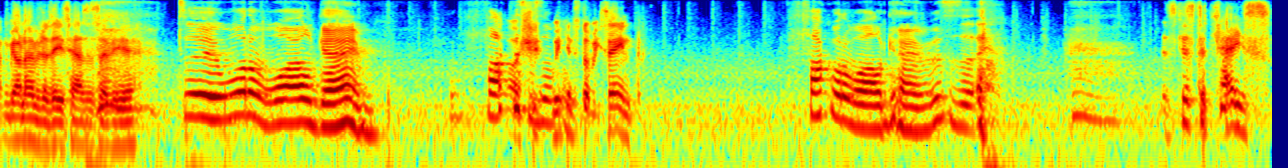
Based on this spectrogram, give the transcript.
I'm going over to these houses over here. Dude, what a wild game. Fuck, Oh this shit, is a... we can still be seen. Fuck, what a wild game. This is a... It's just a chase.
